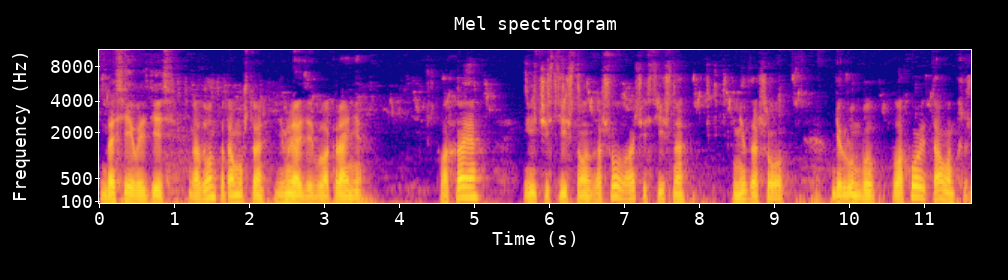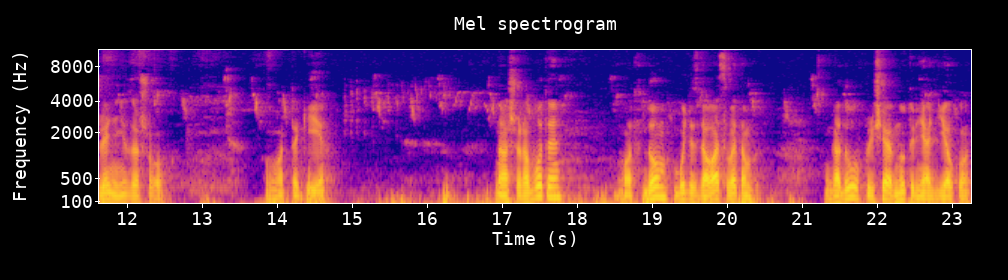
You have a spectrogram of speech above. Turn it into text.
досеивать здесь газон, потому что земля здесь была крайне плохая. И частично он зашел, а частично не зашел. Где грунт был плохой, там он, к сожалению, не зашел. Вот такие наши работы. Вот дом будет сдаваться в этом году, включая внутреннюю отделку.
